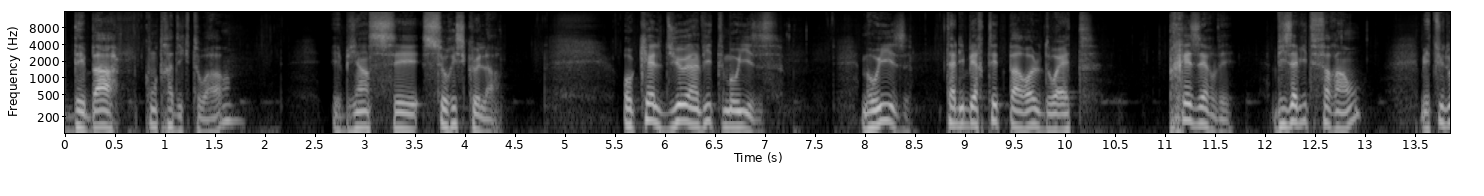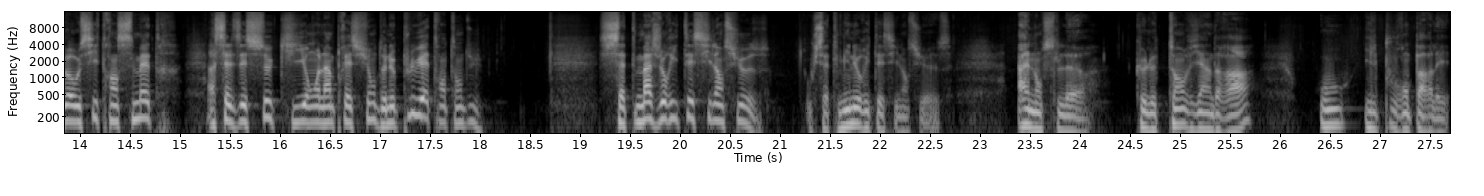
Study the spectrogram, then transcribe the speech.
débat contradictoire, eh bien c'est ce risque-là auquel Dieu invite Moïse. Moïse, ta liberté de parole doit être préservée vis-à-vis de Pharaon, mais tu dois aussi transmettre à celles et ceux qui ont l'impression de ne plus être entendus. Cette majorité silencieuse, ou cette minorité silencieuse, annonce-leur que le temps viendra où ils pourront parler,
